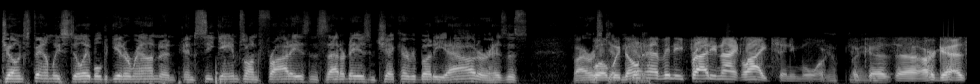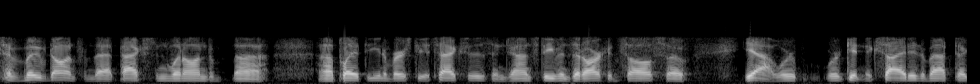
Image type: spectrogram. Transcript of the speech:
Jones family still able to get around and, and see games on Fridays and Saturdays and check everybody out, or has this virus? Well, we don't have any Friday night lights anymore Okay. because uh, our guys have moved on from that. Paxton went on to uh, uh, play at the University of Texas, and John Stephen's at Arkansas. So, yeah, we're we're getting excited about. Uh,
